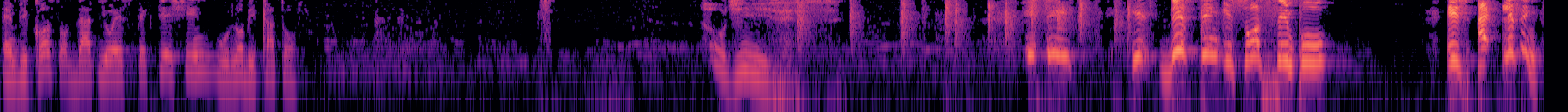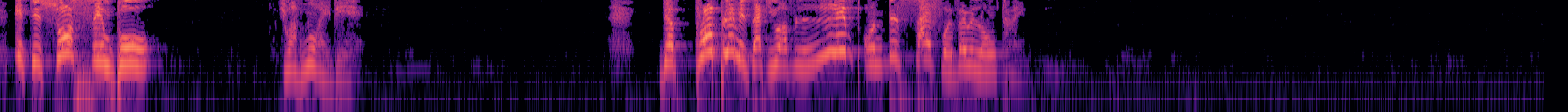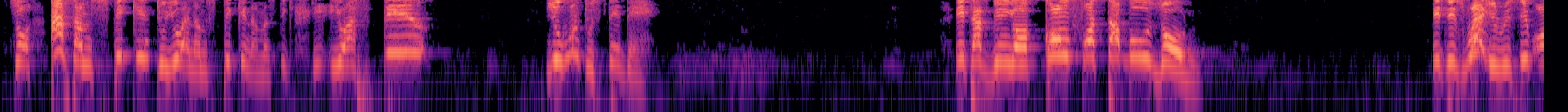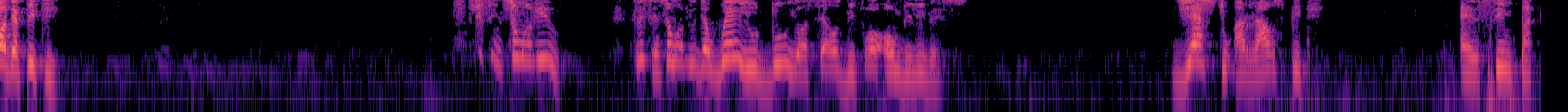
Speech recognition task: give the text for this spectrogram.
And because of that, your expectation will not be cut off. Oh, Jesus. You see, it, this thing is so simple. It's, I, listen, it is so simple. You have no idea. The problem is that you have lived on this side for a very long time. So as I'm speaking to you and I'm speaking, I'm speaking, you are still, you want to stay there. It has been your comfortable zone. It is where you receive all the pity. Listen, some of you, listen, some of you, the way you do yourselves before unbelievers, just to arouse pity and sympathy.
